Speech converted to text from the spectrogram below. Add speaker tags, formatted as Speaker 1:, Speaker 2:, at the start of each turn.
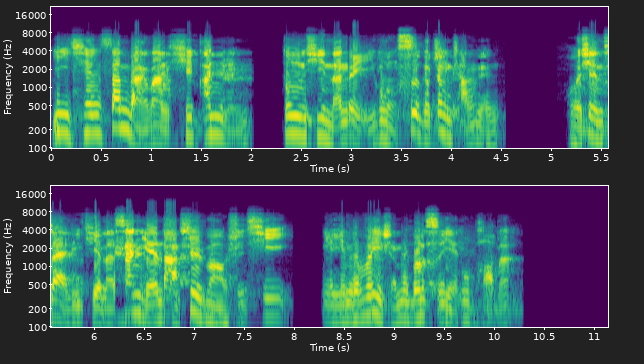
Speaker 1: 一千三百万西安人东西南北一共四个正常人。我现在理解了三年大赤宝时期你们为什么不死也不跑呢？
